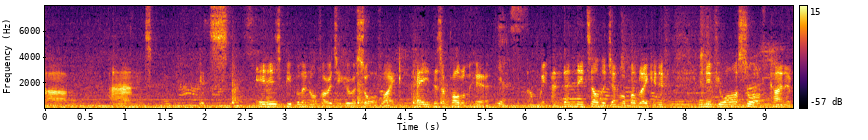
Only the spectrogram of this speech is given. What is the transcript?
um, and it's it is people in authority who are sort of like, hey, there's a problem here. Yes. And, we, and then they tell the general public, and if and if you are sort of kind of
